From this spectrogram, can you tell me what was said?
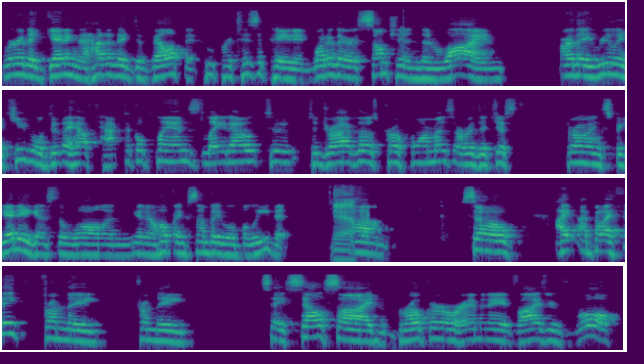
where are they getting that? How do they develop it? Who participated? What are their assumptions and why? And are they really achievable? Do they have tactical plans laid out to to drive those pro formas, or is it just throwing spaghetti against the wall and you know hoping somebody will believe it? Yeah. Um, so I, I, but I think from the from the say sell side broker or M and A advisor's role,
